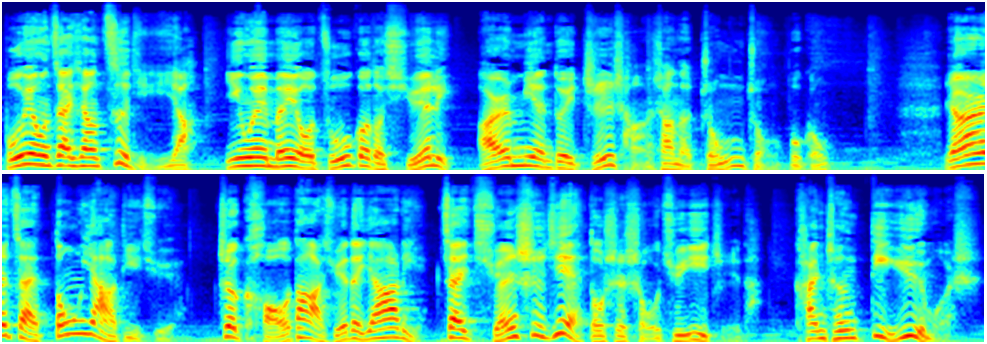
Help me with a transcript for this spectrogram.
不用再像自己一样，因为没有足够的学历而面对职场上的种种不公。然而在东亚地区，这考大学的压力在全世界都是首屈一指的，堪称地狱模式。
